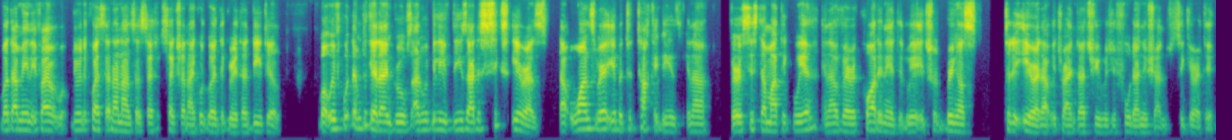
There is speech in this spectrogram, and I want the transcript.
But I mean, if I during the question and answer se section, I could go into greater detail. But we've put them together in groups, and we believe these are the six areas that once we're able to tackle these in a very systematic way, in a very coordinated way, it should bring us to the era that we're trying to achieve, which is food and nutrition security.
